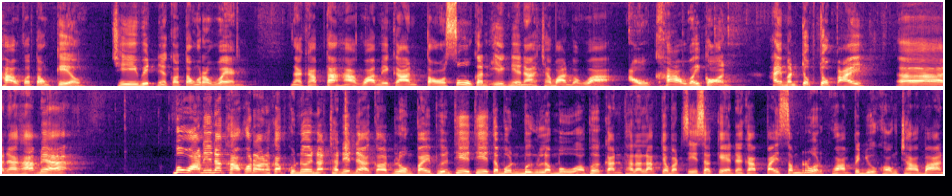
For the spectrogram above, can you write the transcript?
ข้าวก็ต้องเกี่ยว ชีวิตเนี่ยก็ต้องระแวงนะครับถ้าหากว่ามีการต่อสู้กันอีกเนี่ยนะชาวบ้านบอกว่าเอาข้าวไว้ก่อน ให้มันจบจบไปนะครับเนี่ยฮะเมื่อวานนี้นักข่าวของเรานะครับคุณเนยนัทชนิดเนี่ยก็ลงไปพื้นที่ที่ตำบลบึงละหมูอำเภอกันทรลักษณ์จังหวัดศรีสะเกดนะครับไปสำรวจความเป็นอยู่ของชาวบ้าน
